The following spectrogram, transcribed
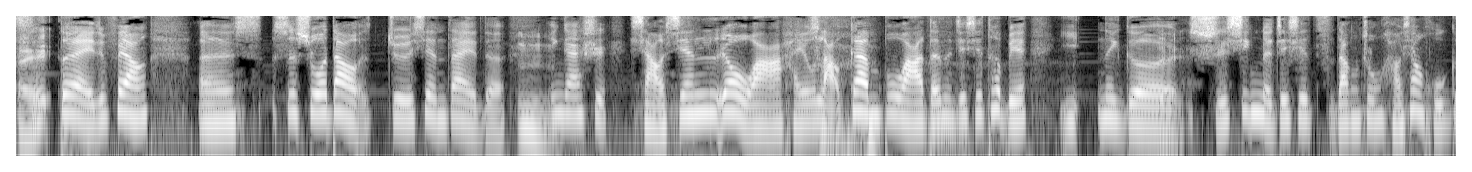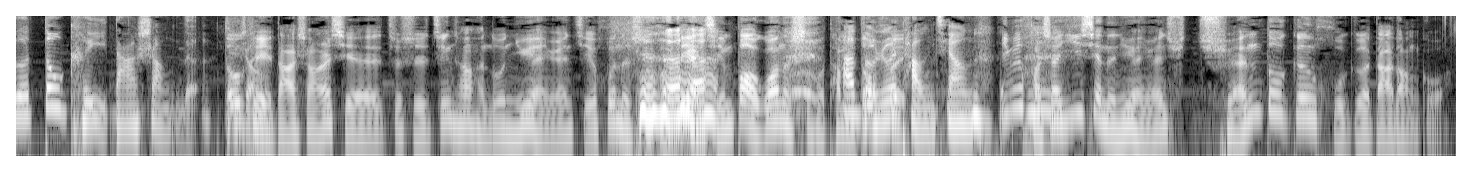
哎，对，就非常，嗯、是是说到就是现在的，嗯，应该是小鲜肉啊，还有老干部啊等等这些特别一那个对时兴的这些词当中，好像胡歌都可以搭上的，都。可以搭上，而且就是经常很多女演员结婚的时候，恋情曝光的时候，他他总是会们都会，躺枪。因为好像一线的女演员全全都跟胡歌搭档过，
